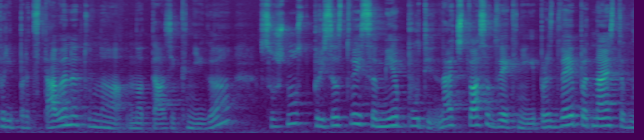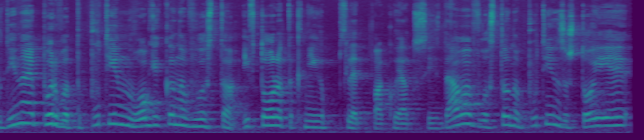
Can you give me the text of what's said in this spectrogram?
при представянето на, на тази книга, всъщност присъства и самия Путин. Значи това са две книги. През 2015 година е първата Путин логика на властта. И втората книга след това, която се издава, властта на Путин, защо е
